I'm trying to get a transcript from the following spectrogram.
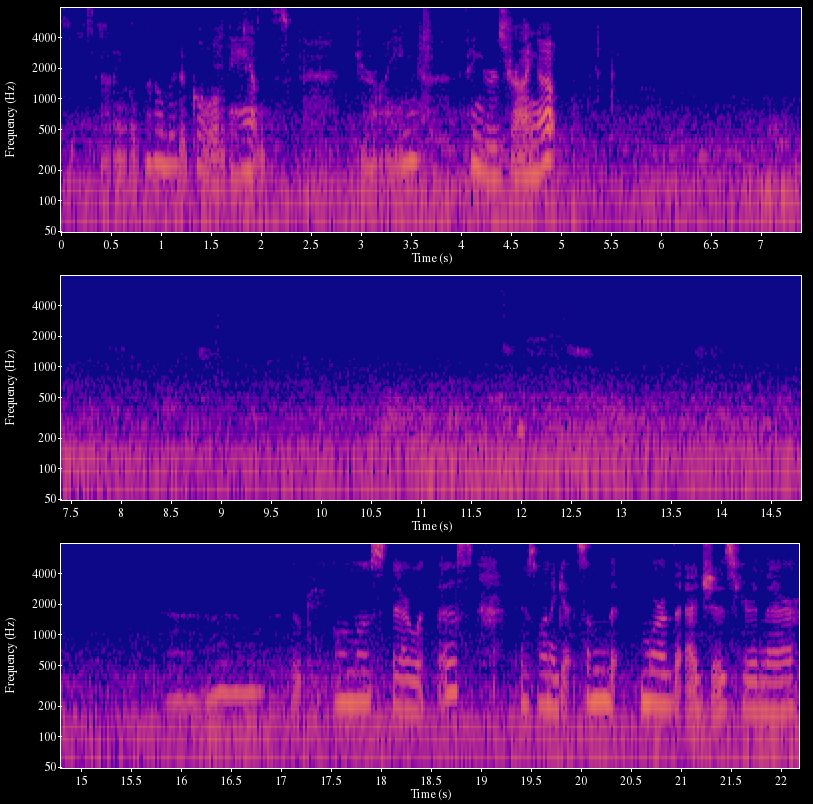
Just adding a little bit of gold, hands drying, fingers drying up. Okay, almost there with this. I just want to get some the, more of the edges here and there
